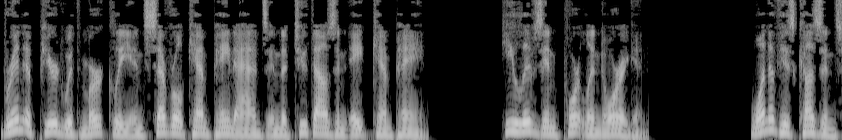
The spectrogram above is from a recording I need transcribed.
Bryn appeared with Merkley in several campaign ads in the 2008 campaign. He lives in Portland, Oregon. One of his cousins,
